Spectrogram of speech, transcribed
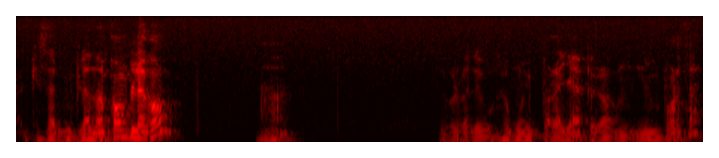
aquí está mi plano complejo. Ajá. Lo dibujé muy para allá, pero no importa.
